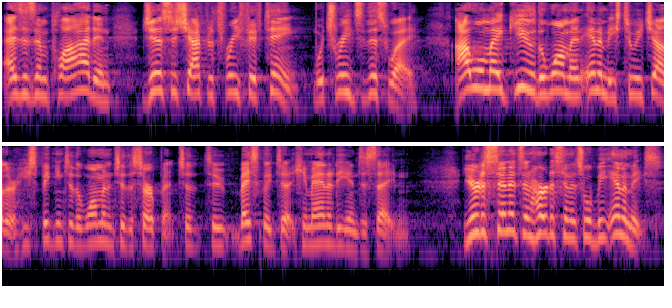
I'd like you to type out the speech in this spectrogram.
as is implied in Genesis chapter 3:15, which reads this way: I will make you, the woman, enemies to each other. He's speaking to the woman and to the serpent, to, to basically to humanity and to Satan. Your descendants and her descendants will be enemies.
